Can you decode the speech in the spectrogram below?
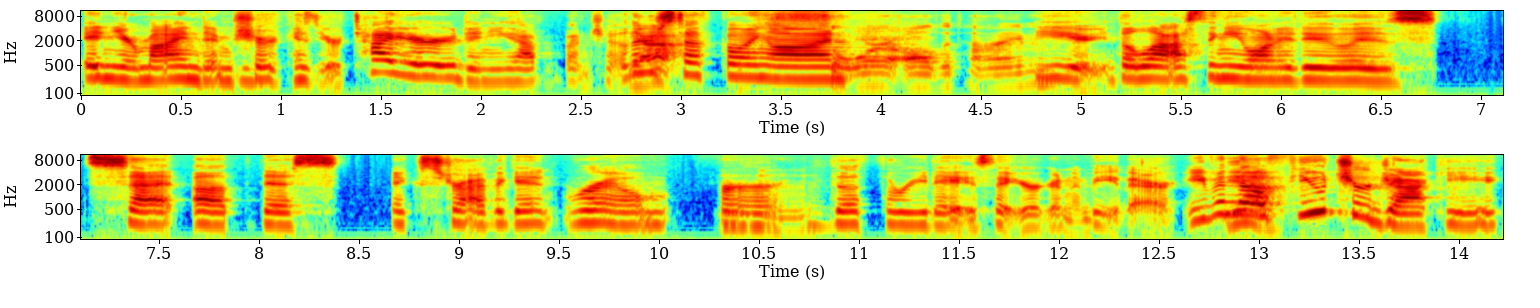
in your mind i'm sure because you're tired and you have a bunch of other Yeah. stuff going on sore all the time you, the last thing you want to do is set up this extravagant room for Mhm. the three days that you're going to be there. Even Yeah. though future Jackie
